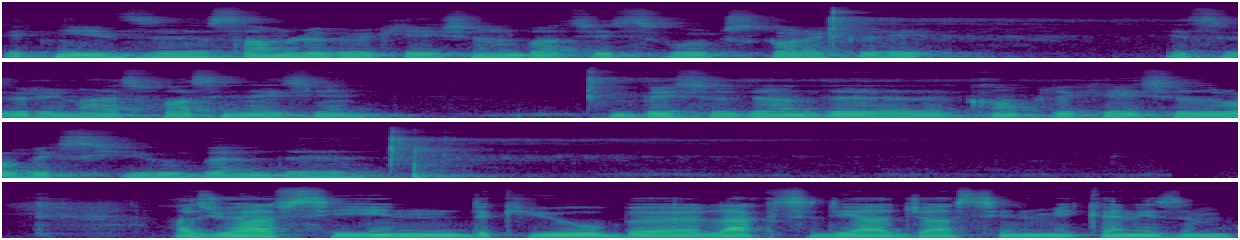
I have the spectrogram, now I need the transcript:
It needs uh, some lubrication, but it works correctly. It's very nice, fascinating, better than the complicated Rubik's Cube and uh, As you have seen, the cube uh, lacked the adjusting mechanism,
